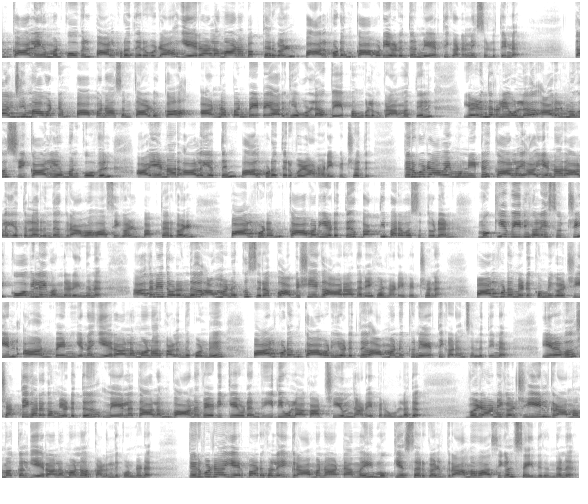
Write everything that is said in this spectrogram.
பால்குடம் காளியம்மன் கோவில் பால்குட திருவிழா ஏராளமான பக்தர்கள் பால்குடம் காவடி எடுத்து நேர்த்தி கடனை செலுத்தினர். தஞ்சை மாவட்டம் பாபநாசம் தாலுகா அன்னப்பன்பேட்டை அருகே உள்ள வேப்பங்குளம் கிராமத்தில் எழுந்தருளியுள்ள அருள்மிகு ஸ்ரீ காளியம்மன் கோவில் அய்யனார் ஆலயத்தின் பால்குட திருவிழா நடைபெற்றது. திருவிழாவை முன்னிட்டு காலை அய்யனார் ஆலயத்திலிருந்து கிராமவாசிகள் பக்தர்கள் பால்குடம் காவடி எடுத்து பக்தி பரவசத்துடன் முக்கிய வீதிகளை சுற்றி கோவிலை வந்தடைந்தனர். அதனைத் தொடர்ந்து அம்மனுக்கு சிறப்பு அபிஷேக ஆராதனைகள் நடைபெற்றன. பால்குடம் எடுக்கும் நிகழ்ச்சியில் ஆண் பெண் என ஏராளமானோர் கலந்து கொண்டு பால்குடம் காவடி எடுத்து அம்மனுக்கு நேர்த்தி கடன் செலுத்தினர். இரவு சக்தி கரகம் எடுத்து மேலதாளம் வான வேடிக்கையுடன் வீதி உலா காட்சியும் நடைபெற உள்ளது விழா நிகழ்ச்சியில் கிராம மக்கள் ஏராளமானோர் கலந்து கொண்டனர். திருவிழா ஏற்பாடுகளை கிராம நாட்டாமை முக்கியஸ்தர்கள் கிராமவாசிகள் செய்திருந்தனர்.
